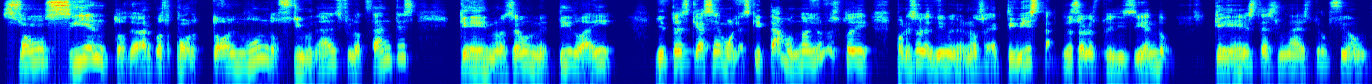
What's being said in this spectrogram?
Son cientos de barcos por todo el mundo, ciudades flotantes que nos hemos metido ahí. Y entonces, ¿qué hacemos? ¿Les quitamos? No, yo no estoy, por eso les digo, yo no soy activista, yo solo estoy diciendo que esta es una destrucción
